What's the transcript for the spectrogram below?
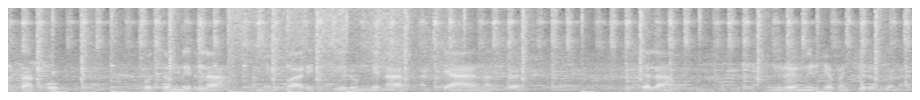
आता खूप कोथिंबीरला आम्ही बारीक चिरून घेणार. आणि त्यानंतर त्याला हिरव्या मिरच्या पण चिरून घेणार.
